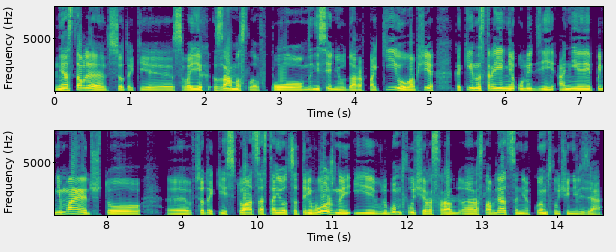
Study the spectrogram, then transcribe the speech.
не оставляют все-таки своих замыслов по нанесению ударов по Киеву. Вообще, какие настроения у людей? Они понимают, что э, все-таки ситуация остается тревожной, и в любом случае расслабляться ни в коем случае нельзя.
